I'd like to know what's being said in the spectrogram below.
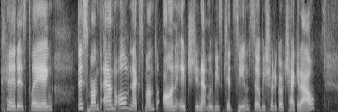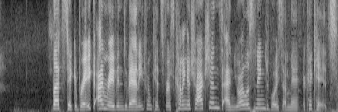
Kid is playing this month and all of next month on HDNet Movies Kids Scene, so be sure to go check it out. Let's take a break. I'm Raven Devanney from Kids First Coming Attractions, and you're listening to Voice America Kids.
